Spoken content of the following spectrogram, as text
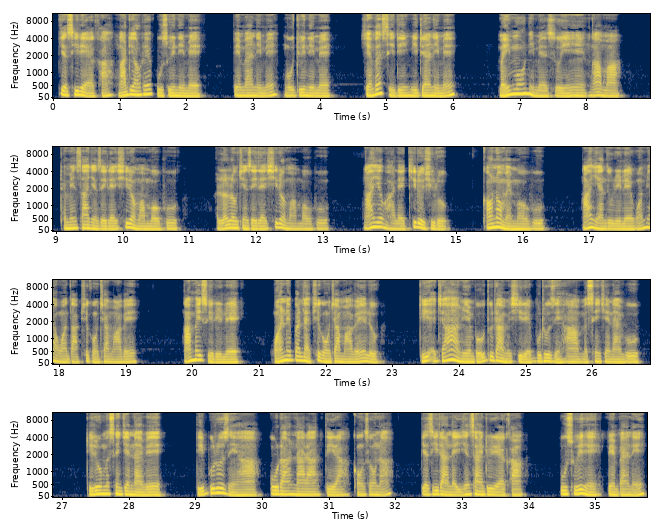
ပျက်စီးတဲ့အခါငါတယောက်တည်းပူဆွေးနေမယ်ပင်ပန်းနေမယ်ငိုကြွေးနေမယ်ရင်ဘက်စီတီးမိတန်းနေမယ်မိန်မောနေမယ်ဆိုရင်ငါမှ ထမင်းစားခြင်းစိတ်လည်းရှိတော့မှာမဟုတ်ဘူးအလုံးလုံးခြင်းစိတ်လည်းရှိတော့မှာမဟုတ်ဘူးငါရုပ်ဟာလည်းကြည့်လို့ရှိလို့ကောင်းတော့မယ်မဟုတ်ဘူးငါရန်သူတွေလည်းဝမ်းမြောက်ဝမ်းသာဖြစ်ကုန်ကြမှာပဲငါမိတ်ဆွေတွေလည်းဝမ်းနဲ့ပက်လက်ဖြစ်ကုန်ကြမှာပဲလို့ဒီအကြအမြင်ဘုဒ္ဓတမရှိတဲ့ပုထုဇဉ်ဟာမဆင်ခြင်နိုင်ဘူးဒီလိုမဆင်ခြင်နိုင်ပဲဒီပုရုဇဉ်ဟာအိုတာနာတာတေတာကုံဆုံးတာပျက်စီးတာနဲ့ရင်ဆိုင်တွေ့တဲ့အခါပူဆွေးတယ်ပင်ပန်းတယ်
